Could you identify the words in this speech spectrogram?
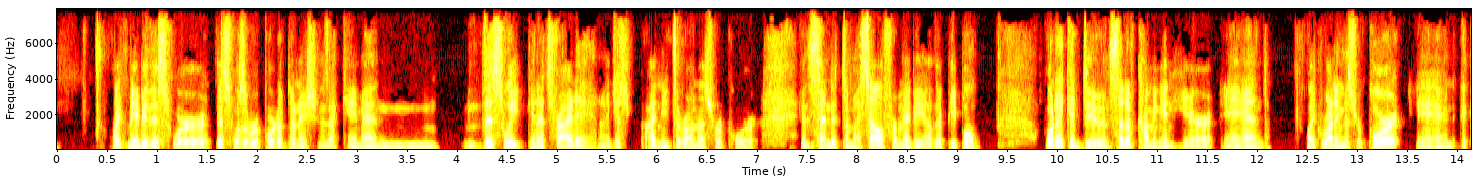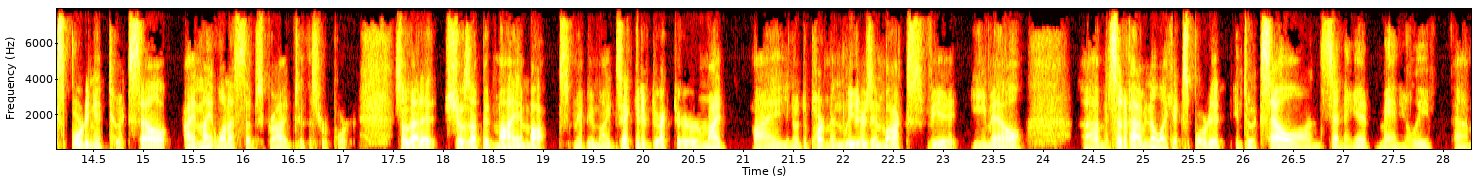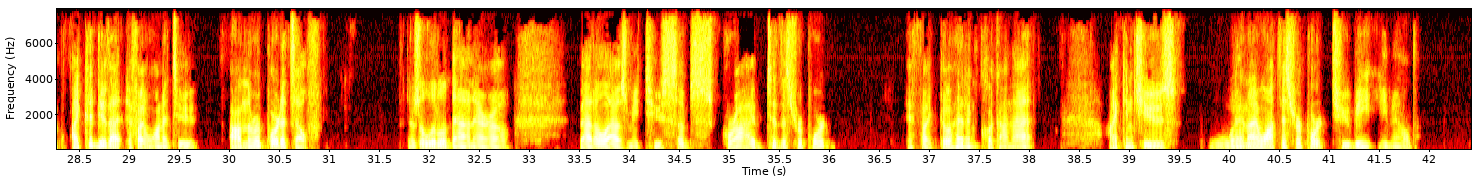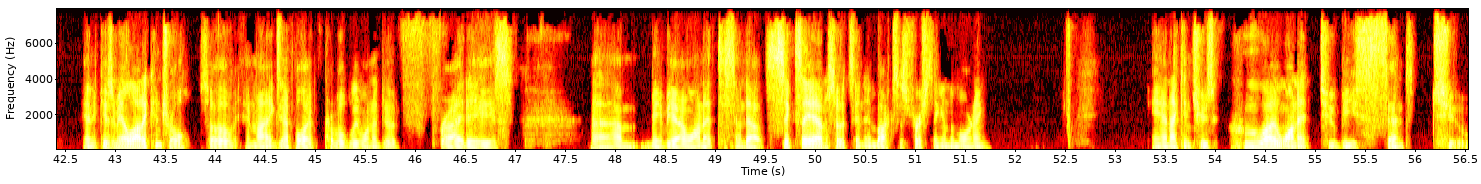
like maybe this were this was a report of donations that came in this week and it's Friday and I just I need to run this report and send it to myself or maybe other people. What I could do instead of coming in here and like running this report and exporting it to Excel, I might want to subscribe to this report so that it shows up in my inbox, maybe my executive director or my my you know department leader's inbox via email um, instead of having to like export it into Excel and sending it manually. Um, I could do that if I wanted to on the report itself. there's a little down arrow that allows me to subscribe to this report. If I go ahead and click on that, I can choose when I want this report to be emailed, and it gives me a lot of control. So in my example, I probably want to do it Fridays. Um, maybe I want it to send out 6 a.m. so it's in inboxes first thing in the morning. And I can choose who I want it to be sent to.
